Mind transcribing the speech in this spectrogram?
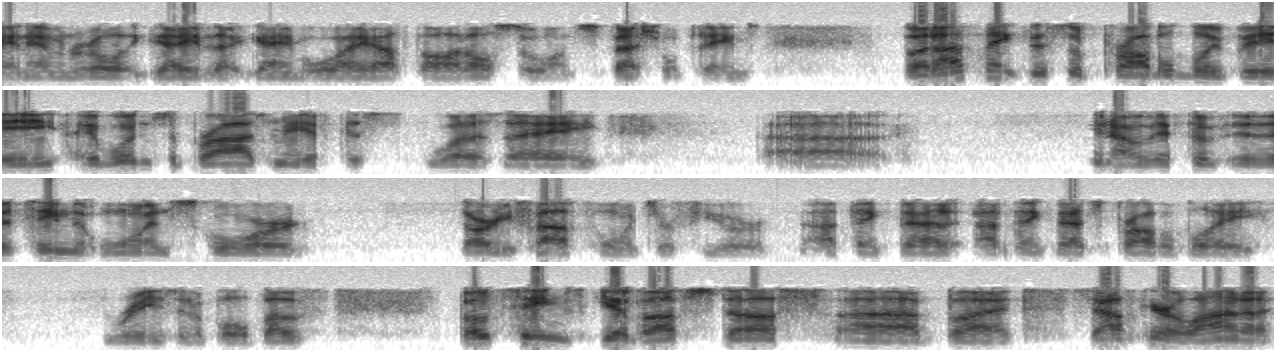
A&M and really gave that game away. I thought also on special teams, but I think this will probably be. It wouldn't surprise me if this was a, uh, you know, if the, if the team that won scored 35 points or fewer. I think that I think that's probably reasonable. Both both teams give up stuff, uh, but South Carolina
